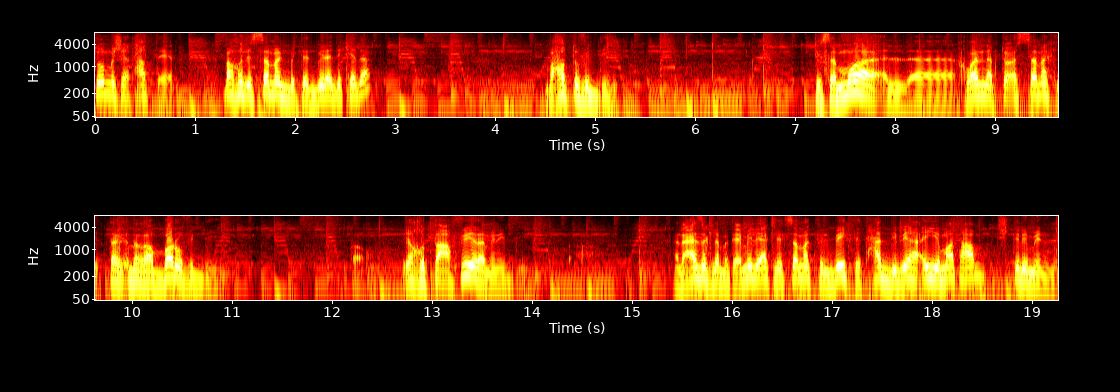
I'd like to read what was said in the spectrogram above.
توم مش هيتحط هنا. باخد السمك بالتتبيلة دي كده. بحطه في الدقيق. بيسموها ال- إخواننا بتوع السمك نغبره في الدقيق. ياخد تعفيرة من الدقيق آه. أنا عايزك لما تعملي أكلة سمك في البيت تتحدي بيها أي مطعم تشتري منه.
